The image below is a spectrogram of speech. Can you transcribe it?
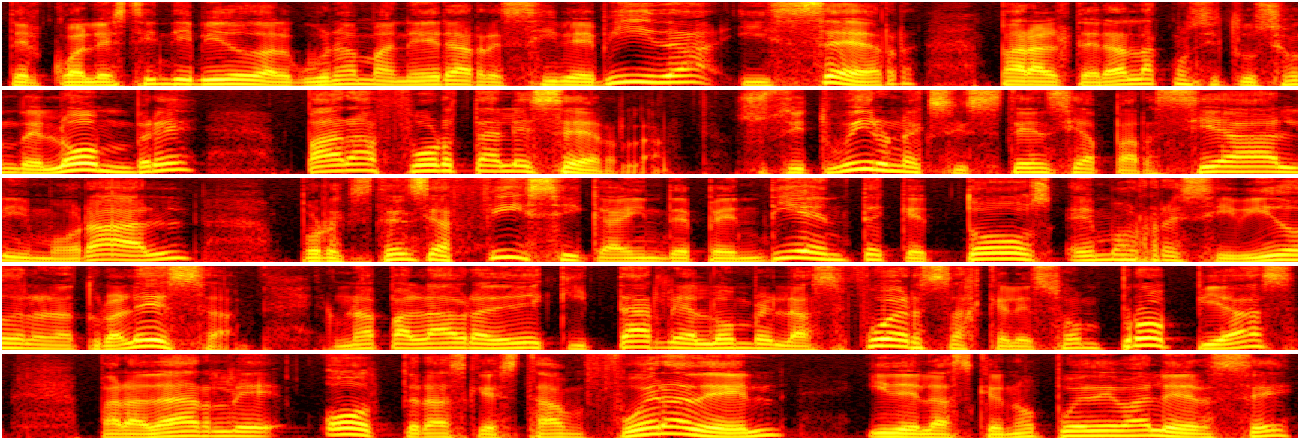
del cual este individuo de alguna manera recibe vida y ser para alterar la constitución del hombre, para fortalecerla sustituir una existencia parcial y moral por existencia física e independiente que todos hemos recibido de la naturaleza. En una palabra, debe quitarle al hombre las fuerzas que le son propias para darle otras que están fuera de él y de las que no puede valerse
